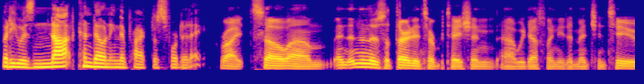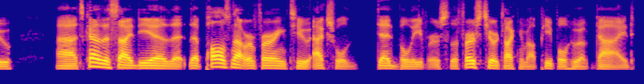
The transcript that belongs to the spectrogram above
but he was not condoning the practice for today. Right. So, um, and, and then there's a third interpretation uh, we definitely need to mention too. Uh, it's kind of this idea that, that Paul's not referring to actual dead believers. So the first two are talking about people who have died.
